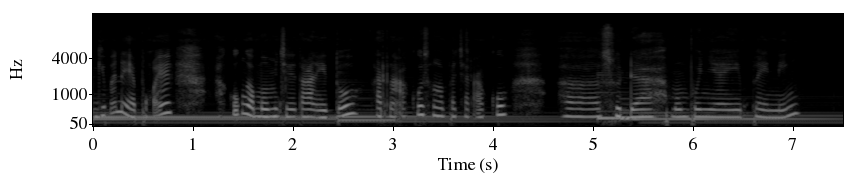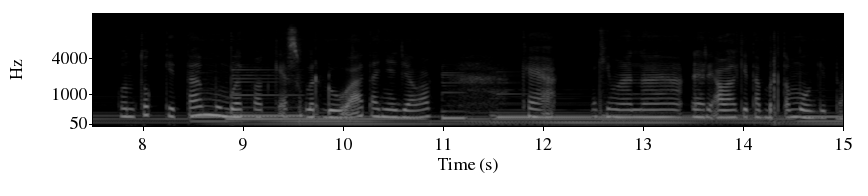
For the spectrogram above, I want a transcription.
gimana ya pokoknya aku nggak mau menceritakan itu karena aku sama pacar aku uh, sudah mempunyai planning untuk kita membuat podcast berdua tanya jawab kayak gimana dari awal kita bertemu gitu.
